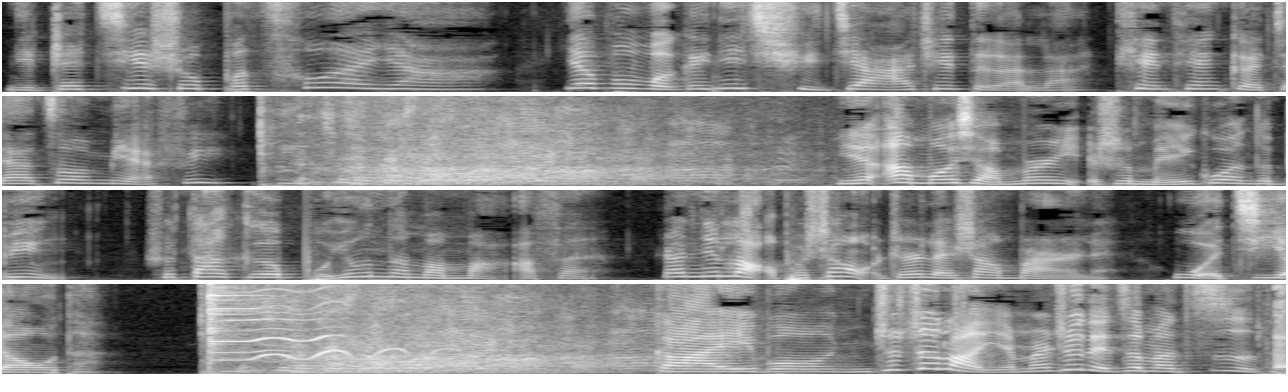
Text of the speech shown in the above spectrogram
你这技术不错呀，要不我给你娶家去得了，天天搁家做免费。人按摩小妹儿也是没惯的病，说大哥不用那么麻烦，让你老婆上我这儿来上班来，我教她。该不？你说这老爷们就得这么治他，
